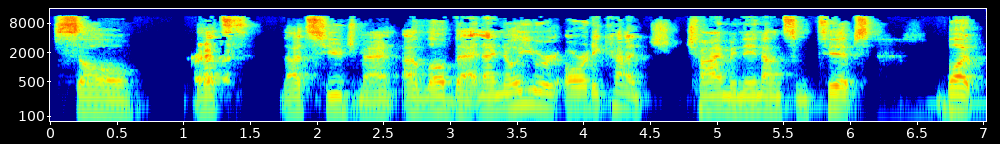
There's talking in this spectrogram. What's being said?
So that's that's huge, man. I love that, and I know you were already kind of ch- chiming in on some tips but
